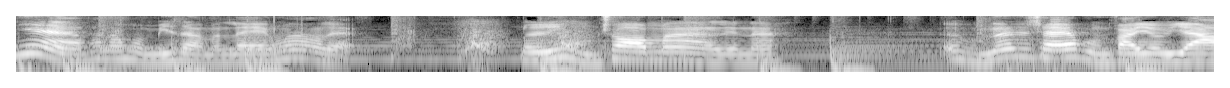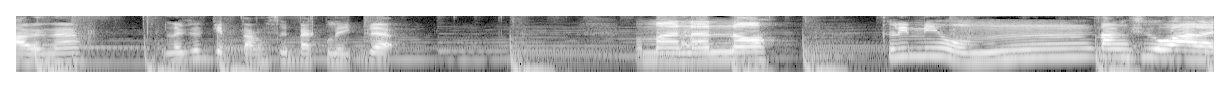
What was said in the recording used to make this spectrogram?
เนี่ยพลังผมมีสารมันแรงมากเลยเลยที่ผมชอบมากเลยนะเออผมน่าจะใช้ผลไฟยาวๆเลยนะแล้วก็เก็บตังค์ซื้อแบ็คเล็กด้วยประมาณนั้นเนาะคลิปนี้ผมตั้งชื่อว่าอะไร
